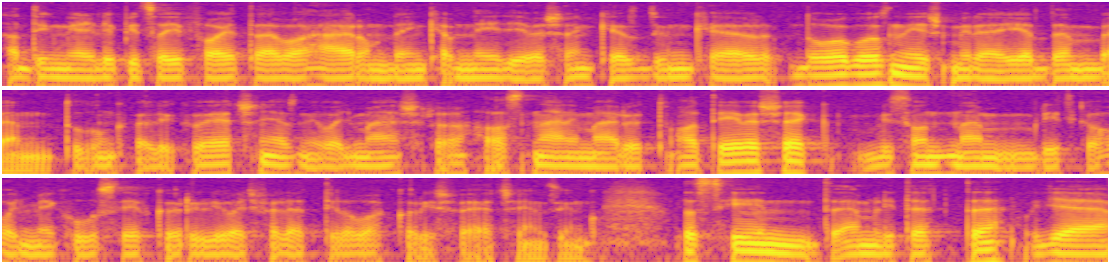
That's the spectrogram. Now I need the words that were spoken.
addig mi egy lipicai fajtával három, de inkább négy évesen kezdünk el dolgozni, és mire érdemben tudunk velük versenyezni, vagy másra használni már 5-6 évesek, viszont nem ritka, hogy még 20 év körüli vagy feletti lovakkal is versenyzünk. A színt említette, ugye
